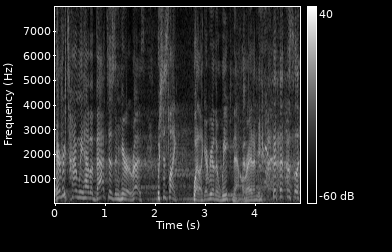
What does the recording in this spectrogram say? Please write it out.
Every time we have a baptism here at Res, which is like, what, like every other week now, right? I mean, it's, like,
